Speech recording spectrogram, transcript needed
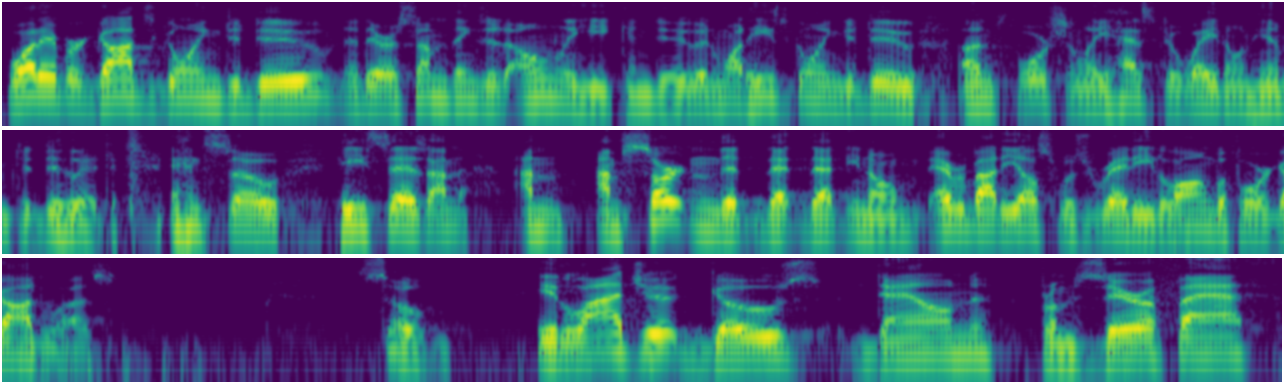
whatever God's going to do, there are some things that only He can do. And what He's going to do, unfortunately, has to wait on Him to do it. And so He says, I'm, I'm, I'm certain that, that, that, you know, everybody else was ready long before God was. So Elijah goes down from Zarephath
